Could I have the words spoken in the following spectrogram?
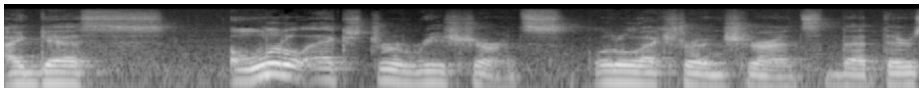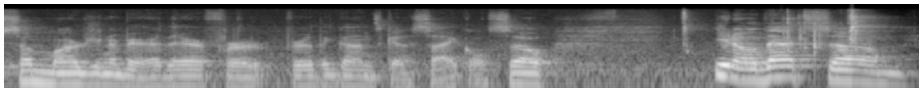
I guess, a little extra reassurance, a little extra insurance that there's some margin of error there for, for the gun's going to cycle. So, you know, that's... Um,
